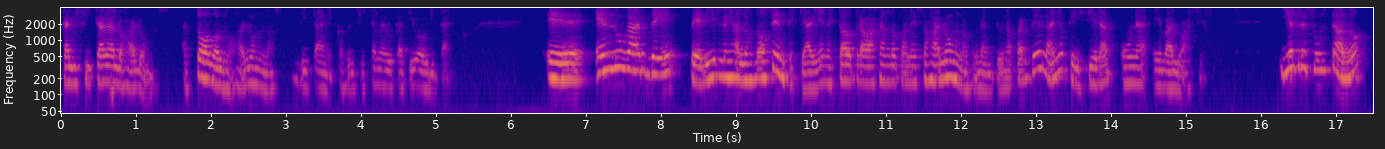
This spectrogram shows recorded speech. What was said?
calificar a los alumnos, a todos los alumnos británicos del sistema educativo británico. Eh, en lugar de pedirles a los docentes que habían estado trabajando con esos alumnos durante una parte del año que hicieran una evaluación. Y el resultado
